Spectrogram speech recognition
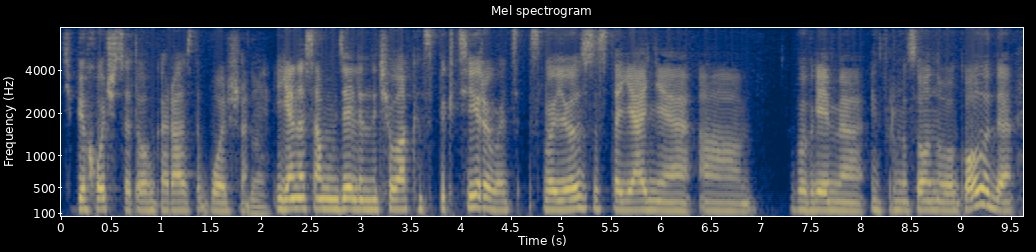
тебе хочется этого гораздо больше. Да. И я на самом деле начала конспектировать свое состояние а, во время информационного голода —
